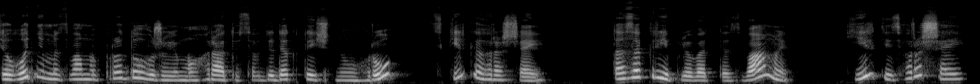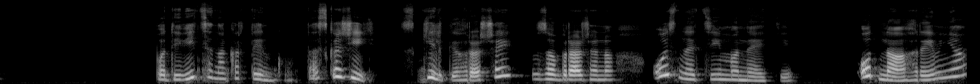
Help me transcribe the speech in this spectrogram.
Сьогодні ми з вами продовжуємо гратися в дидактичну гру Скільки грошей та закріплювати з вами кількість грошей. Подивіться на картинку та скажіть, скільки грошей зображено ось на цій монеті. Одна гривня,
